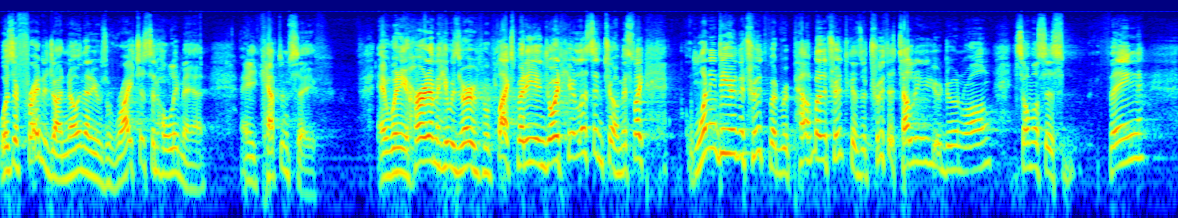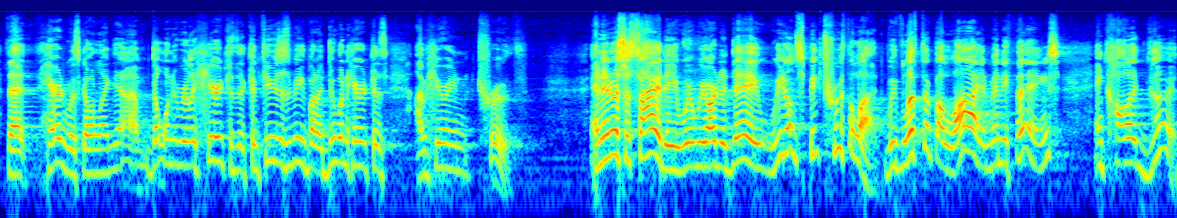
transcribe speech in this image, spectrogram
was afraid of John, knowing that he was a righteous and holy man, and he kept him safe. And when he heard him, he was very perplexed, but he enjoyed hearing, listening to him. It's like wanting to hear the truth, but repelled by the truth because the truth is telling you you're doing wrong. It's almost this thing that Herod was going like, yeah, I don't want to really hear it because it confuses me, but I do want to hear it because I'm hearing truth. And in our society where we are today, we don't speak truth a lot. We've lifted up a lie in many things and call it good.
